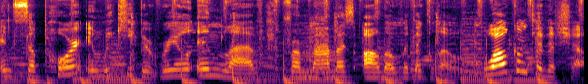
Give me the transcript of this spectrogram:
in support, and we keep it real in love for mamas all over the globe. Welcome to the show.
